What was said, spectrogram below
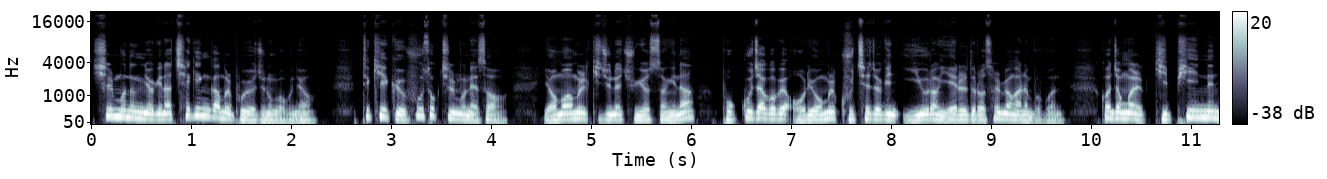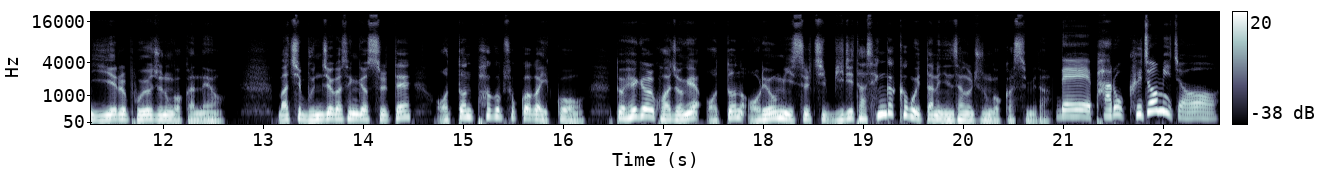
실무 능력이나 책임감을 보여주는 거군요. 특히 그 후속 질문에서 염화물 기준의 중요성이나 복구 작업의 어려움을 구체적인 이유랑 예를 들어 설명하는 부분, 그건 정말 깊이 있는 이해를 보여주는 것 같네요. 마치 문제가 생겼을 때 어떤 파급 효과가 있고 또 해결 과정에 어떤 어려움이 있을지 미리 다 생각하고 있다는 인상을 주는 것 같습니다. 네, 바로 그 점이죠.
